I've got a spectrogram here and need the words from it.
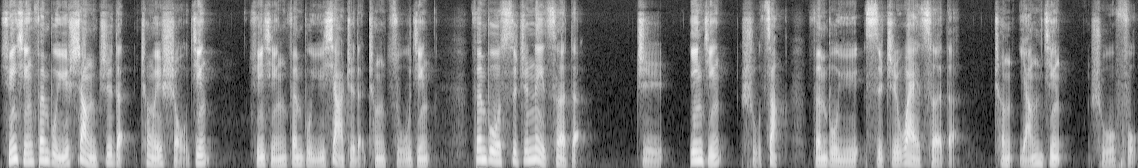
循行分布于上肢的称为手经，循行分布于下肢的称足经，分布四肢内侧的指阴经属脏，分布于四肢外侧的称阳经属腑。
